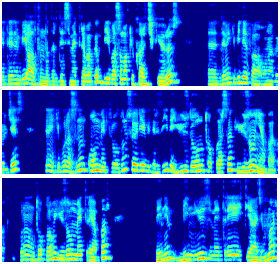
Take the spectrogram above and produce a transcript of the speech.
metrenin bir altındadır desimetre bakın. Bir basamak yukarı çıkıyoruz. E, demek ki bir defa ona böleceğiz. Demek ki burasının 10 metre olduğunu söyleyebiliriz. İyi de %10'u toplarsak 110 yapar bakın. Buranın toplamı 110 metre yapar. Benim 1100 metreye ihtiyacım var.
